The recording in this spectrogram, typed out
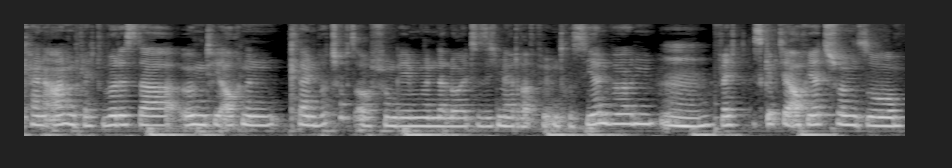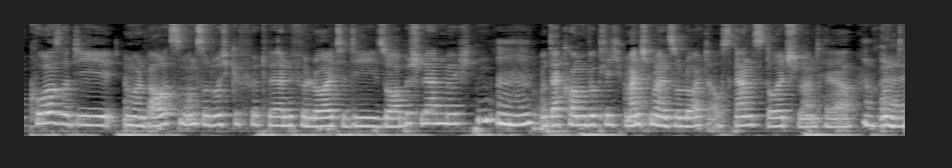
keine Ahnung, vielleicht würde es da irgendwie auch einen kleinen Wirtschaftsaufschwung geben, wenn da Leute sich mehr dafür interessieren würden. Vielleicht, es gibt ja auch jetzt schon so Kurse, die immer in Bautzen und so durchgeführt werden für Leute, die Sorbisch lernen möchten. Und da kommen wirklich manchmal so Leute aus ganz Deutschland her. Okay. Und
